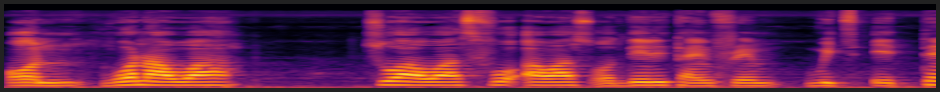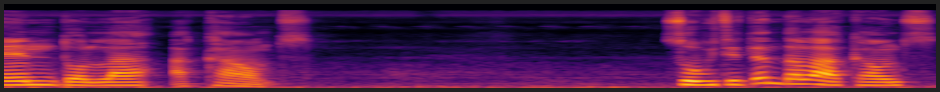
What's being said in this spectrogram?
on one hour two hours four hours or daily time frame with a $10 account. So with a $10 account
